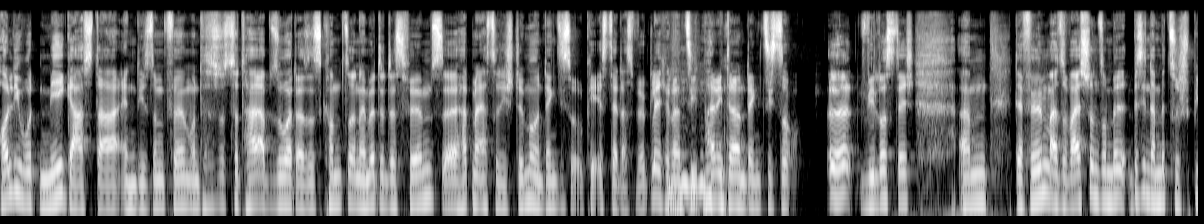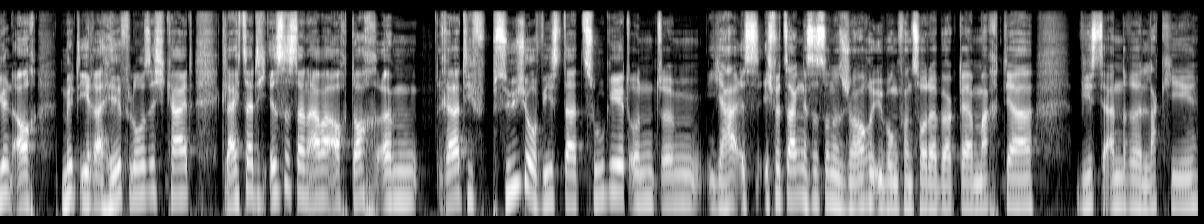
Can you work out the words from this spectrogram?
Hollywood-Megastar in diesem Film. Und das ist total absurd. Also es kommt so in der Mitte des Films, äh, hat man erst so die Stimme und denkt sich so, okay, ist der das wirklich? Und dann sieht man ihn da und denkt sich so, äh, wie lustig. Ähm, der Film also weiß schon so ein bisschen damit zu spielen, auch mit ihrer Hilflosigkeit. Gleichzeitig ist es dann aber auch doch ähm, relativ psycho, wie es da zugeht. Und ähm, ja, ist, ich würde sagen, es ist so eine Genreübung von Soderbergh. Der macht ja, wie ist der andere, Lucky,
